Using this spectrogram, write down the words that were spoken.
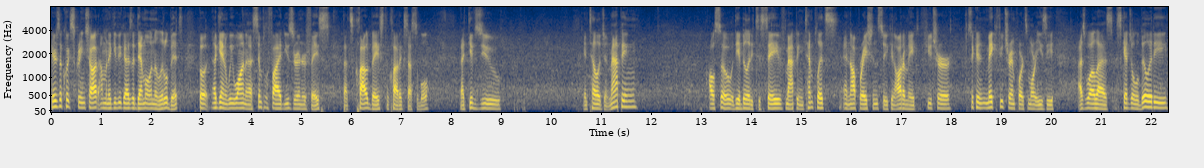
here's a quick screenshot. I'm going to give you guys a demo in a little bit. But again, we want a simplified user interface that's cloud-based and cloud accessible. That gives you intelligent mapping, also the ability to save mapping templates and operations so you can automate future, so you can make future imports more easy, as well as schedulability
